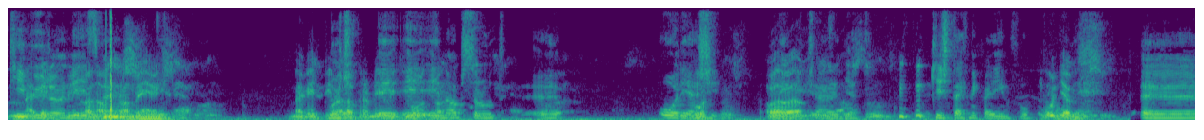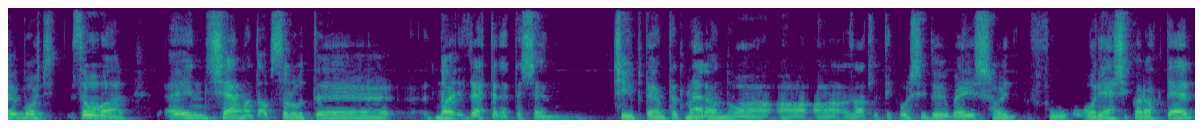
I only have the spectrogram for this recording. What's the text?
kívülről nézve... Meg egy pillanatra Bocs, még én, én abszolút ö, óriási uh, egyet. Kis technikai info. Ugyan. Ö, bocs, szóval én Selmant abszolút ö, na, rettenetesen csíptem, tehát már annó a, a, az atletikos időkben is, hogy fú, óriási karakter,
